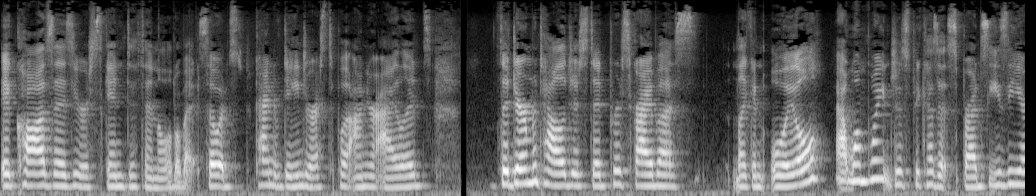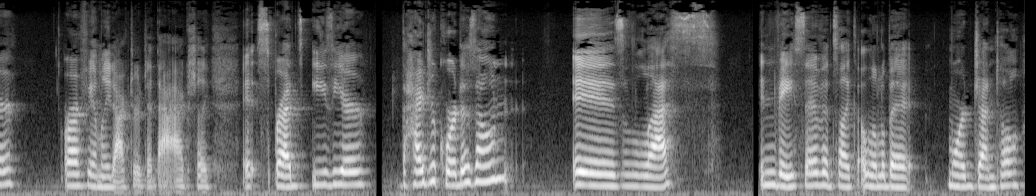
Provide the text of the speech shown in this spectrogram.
it causes your skin to thin a little bit. So it's kind of dangerous to put on your eyelids. The dermatologist did prescribe us like an oil at one point just because it spreads easier. Or our family doctor did that actually. It spreads easier. The hydrocortisone is less invasive, it's like a little bit more gentle.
